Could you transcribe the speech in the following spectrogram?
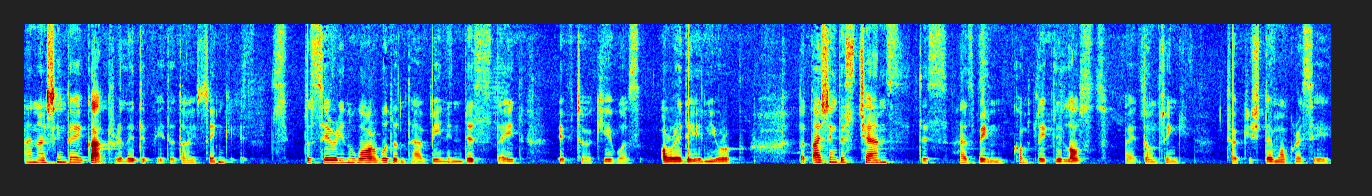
and I think they got really defeated. I think the Syrian war wouldn't have been in this state if Turkey was already in Europe. But I think this chance, this has been completely lost. I don't think Turkish democracy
